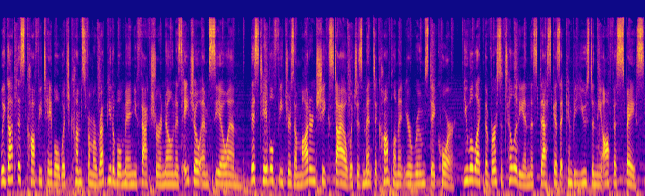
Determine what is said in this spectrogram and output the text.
we got this coffee table which comes from a reputable manufacturer known as HOMCOM. This table features a modern chic style which is meant to complement your room's decor. You will like the versatility in this desk as it can be used in the office space,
